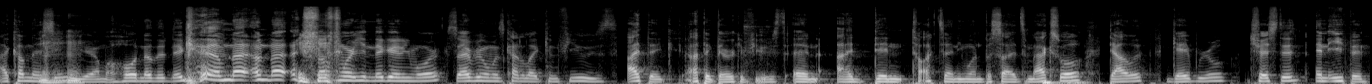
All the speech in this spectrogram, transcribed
I come there senior Mhm. year, I'm a whole nother nigga. I'm not I'm not a sophomore year nigga anymore. So everyone was kind of like confused. I think I think they were confused, and I didn't talk to anyone besides Maxwell, Dallas, Gabriel. Tristan and Ethan.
